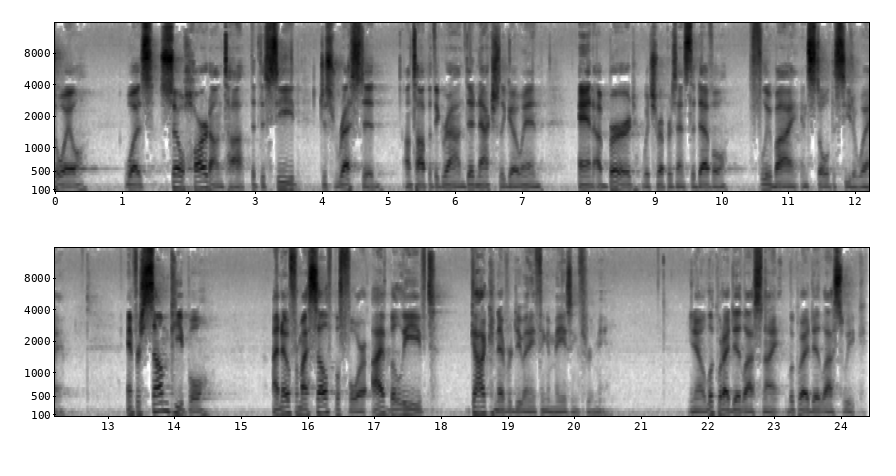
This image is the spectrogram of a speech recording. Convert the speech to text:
soil was so hard on top that the seed just rested on top of the ground, didn't actually go in, and a bird, which represents the devil, flew by and stole the seed away. And for some people, I know for myself before, I've believed God can never do anything amazing through me. You know, look what I did last night. Look what I did last week.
